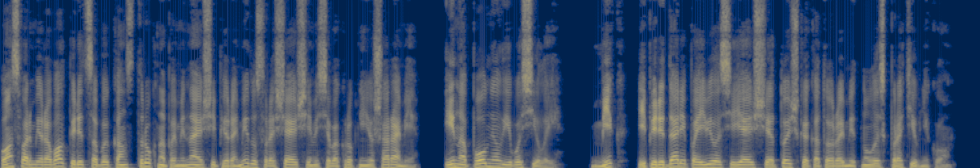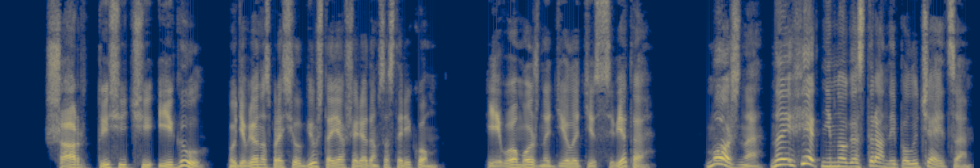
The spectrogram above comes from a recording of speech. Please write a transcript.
он сформировал перед собой конструкт, напоминающий пирамиду с вращающимися вокруг нее шарами, и наполнил его силой. Миг, и перед Дари появилась сияющая точка, которая метнулась к противнику. «Шар тысячи игл?» — удивленно спросил Гюш, стоявший рядом со стариком. «Его можно делать из света?» «Можно, но эффект немного странный получается»,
